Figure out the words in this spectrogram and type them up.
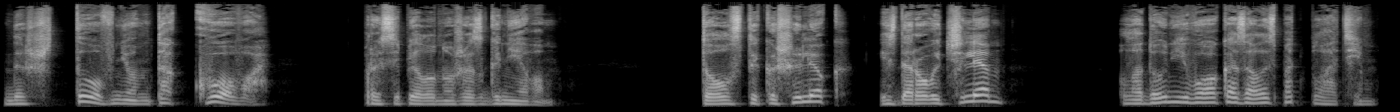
«Да что в нем такого?» — просипел он уже с гневом. «Толстый кошелек и здоровый член?» Ладонь его оказалась под платьем.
